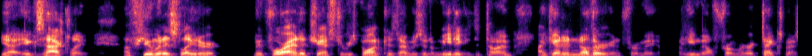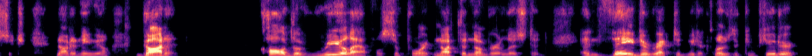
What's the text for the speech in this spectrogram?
Yeah, exactly. A few minutes later, before I had a chance to respond, because I was in a meeting at the time, I get another informa- email from her, a text message, not an email. Got it. Called the real Apple support, not the number listed. And they directed me to close the computer.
